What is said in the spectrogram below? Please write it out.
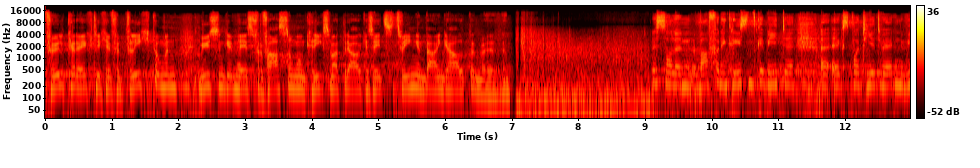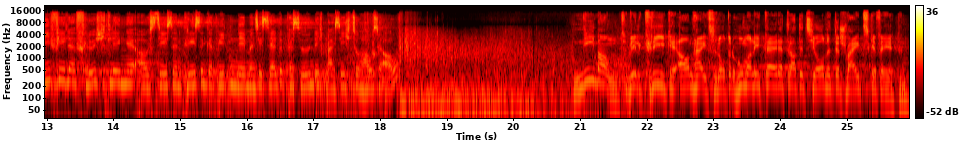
völkerrechtliche Verpflichtungen müssen gemäß Verfassung und Kriegsmaterialgesetz zwingend eingehalten werden. Es sollen Waffen in Krisengebiete äh, exportiert werden. Wie viele Flüchtlinge aus diesen Krisengebieten nehmen Sie selber persönlich bei sich zu Hause auf? Niemand will Kriege anheizen oder humanitäre Traditionen der Schweiz gefährden.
